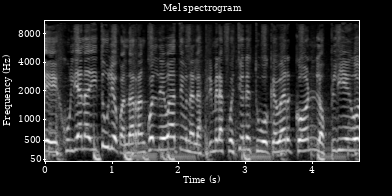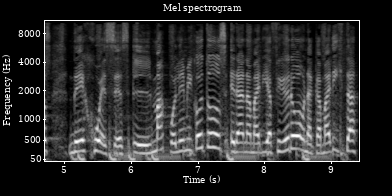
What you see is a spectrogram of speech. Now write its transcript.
eh, Juliana Di Tulio, cuando arrancó el debate, una de las primeras cuestiones tuvo que ver con los pliegos de jueces. El más polémico de todos era Ana María Figueroa, una camarista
